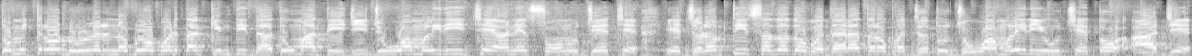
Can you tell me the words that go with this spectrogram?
તો મિત્રો ડોલર નબળો પડતા કિંમતી ધાતુમાં તેજી જોવા મળી રહી છે અને સોનું જે છે. એ ઝડપથી સતત વધારા તરફ જતું જોવા મળી રહ્યું છે. તો આજે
